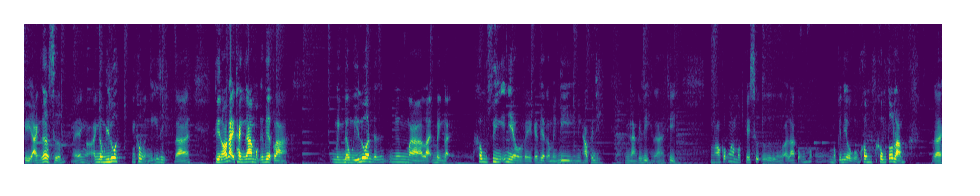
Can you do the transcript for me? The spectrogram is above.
thì anh rất là sướng. Đấy anh anh đồng ý luôn anh không phải nghĩ gì. Đấy thì nó lại thành ra một cái việc là mình đồng ý luôn nhưng mà lại mình lại không suy nghĩ nhiều về cái việc là mình đi mình học cái gì mình làm cái gì. Đấy thì nó cũng là một cái sự gọi là cũng một cái điều cũng không không tốt lắm. Đấy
